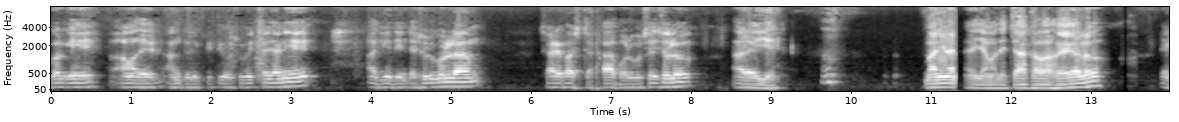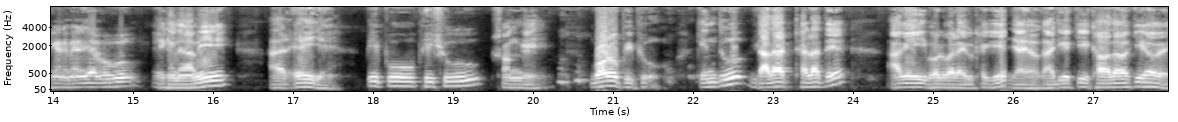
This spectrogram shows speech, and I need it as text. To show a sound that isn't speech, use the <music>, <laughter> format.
সকলকে আমাদের আন্তরিক প্রীতি ও শুভেচ্ছা জানিয়ে আজকে দিনটা শুরু করলাম। সাড়ে পাঁচটা খাওয়া পর্ব শেষ হলো। আর এই যে বাণী এই যে আমাদের চা খাওয়া হয়ে গেল। এখানে ম্যানেজার বাবু, এখানে আমি, আর এই যে পিপু, ফিসু সঙ্গে, বড় পিপু। কিন্তু দাদার ঠেলাতে আগেই ভোরবেলায় উঠে গিয়ে, যাই হোক, আজকে কি খাওয়া দাওয়া, কি হবে?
